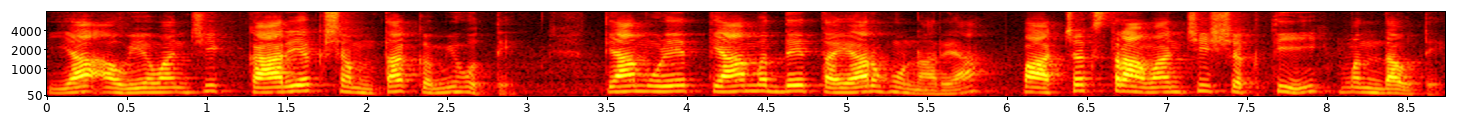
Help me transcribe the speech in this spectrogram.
या अवयवांची कार्यक्षमता कमी होते. त्यामुळे त्यामध्ये तयार होणाऱ्या पाचक स्त्रावांची शक्ती मंदावते.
